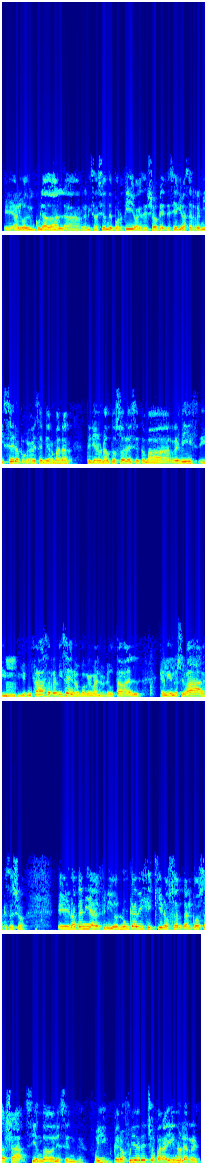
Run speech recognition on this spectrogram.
eh, algo vinculado a la organización deportiva, qué sé yo, que decía que iba a ser remisero, porque a veces mi hermana tenía un auto solo y se tomaba remis y, mm. le gustaba ser remisero, porque bueno, le gustaba el, que alguien lo llevara, qué sé yo. Eh, no tenía definido, nunca dije quiero ser tal cosa ya siendo adolescente. Fui, pero fui derecho para ahí y no le erré.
